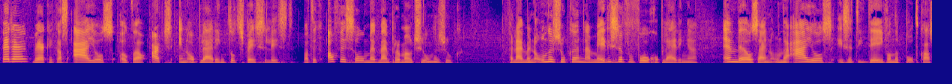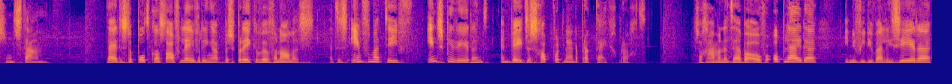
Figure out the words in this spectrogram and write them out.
Verder werk ik als AJOS, ook wel arts in opleiding tot specialist, wat ik afwissel met mijn promotieonderzoek. Vanuit mijn onderzoeken naar medische vervolgopleidingen en welzijn onder AJOS is het idee van de podcast ontstaan. Tijdens de podcastafleveringen bespreken we van alles. Het is informatief, inspirerend en wetenschap wordt naar de praktijk gebracht. Zo gaan we het hebben over opleiden, individualiseren,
